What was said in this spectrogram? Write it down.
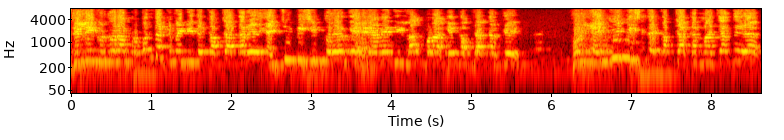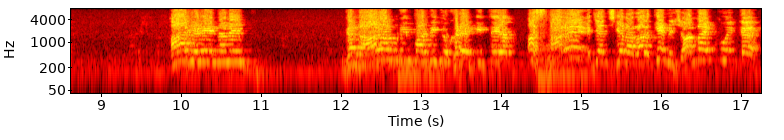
ਦਿੱਲੀ ਗੁਰਦੁਆਰਾ ਪ੍ਰਬੰਧਕ ਕਮੇਟੀ ਤੇ ਕਬਜ਼ਾ ਕਰੇ ਐਜੀਪੀਸੀ ਤੋੜ ਕੇ ਹਰਿਆਣੇ ਦੀ ਲੰਗ ਬਣਾ ਕੇ ਕਬਜ਼ਾ ਕਰਕੇ ਹੁਣ ਐਜੀਪੀਸੀ ਤੇ ਕਬਜ਼ਾ ਕਰਨਾ ਚਾਹੁੰਦੇ ਆ। ਆ ਜਿਹੜੇ ਇਹਨਾਂ ਨੇ ਗਦਾਰ ਆਪਣੀ ਪਾਰਟੀ ਚੋਂ ਖੜੇ ਕੀਤੇ ਆ ਆ ਸਾਰੇ ਏਜੰਸੀਆਂ ਨਾਲ ਰਲ ਕੇ ਨਿਸ਼ਾਨਾ ਇੱਕੋ ਇੱਕ ਹੈ।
